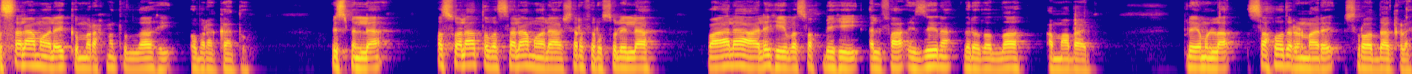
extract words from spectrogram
അസ്സലാമു അലൈക്കും വറഹമത്തല്ലാഹി വബർക്കാത്തു ബിസ്മില്ല. വസ്വലാത്തു വസ്സലാമു അല അഷറഫ് റസുലില്ല വാല അലഹി വസഹ്ബിഹി അൽഫ ഇസീന ബിറദല്ലാഹ് അമ്മാബാദ് പ്രിയമുള്ള സഹോദരന്മാരെ ശ്രോതാക്കളെ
